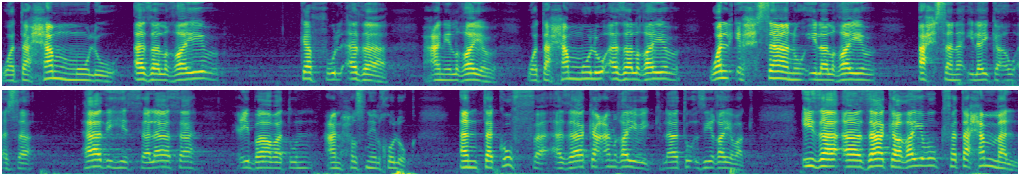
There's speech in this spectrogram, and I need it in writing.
وتحمل أذى الغير كف الأذى عن الغير وتحمل أذى الغير والإحسان إلى الغير أحسن إليك أو أساء. هذه الثلاثة عبارة عن حسن الخلق. أن تكف أذاك عن غيرك لا تؤذي غيرك إذا آذاك غيرك فتحمل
